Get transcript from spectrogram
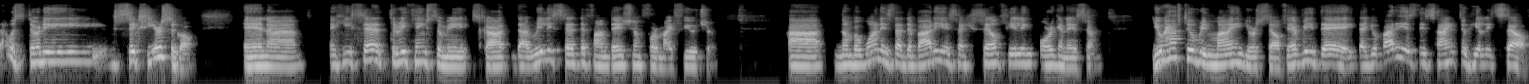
that was 36 years ago. And, uh, and he said three things to me, Scott, that really set the foundation for my future. Uh, number one is that the body is a self healing organism. You have to remind yourself every day that your body is designed to heal itself.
